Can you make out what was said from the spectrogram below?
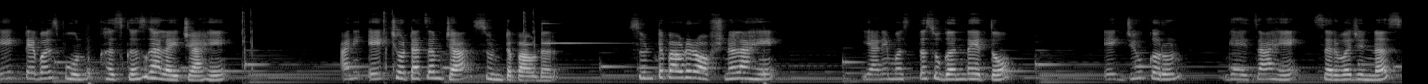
एक टेबलस्पून खसखस घालायची आहे. आणि एक छोटा चमचा सुंट पावडर. सुंट पावडर ऑप्शनल आहे. याने मस्त सुगंध येतो. एकजीव करून घ्यायचा आहे सर्व जिन्नस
